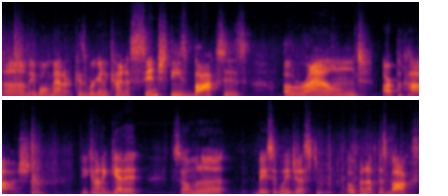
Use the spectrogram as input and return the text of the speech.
Um, it won't matter because we're gonna kind of cinch these boxes around our package. You kind of get it? So I'm gonna basically just open up this box.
